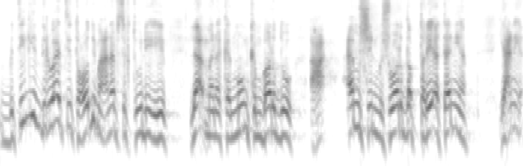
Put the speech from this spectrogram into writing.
بتيجي دلوقتي تقعدي مع نفسك تقولي إيه؟ لا ما أنا كان ممكن برضو أمشي المشوار ده بطريقة تانية. يعني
